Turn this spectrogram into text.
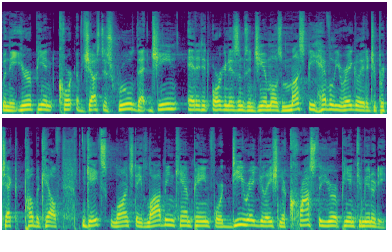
When the European Court of Justice ruled that gene edited organisms and GMOs must be heavily regulated to protect public health, Gates launched a lobbying campaign for deregulation across the European community.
